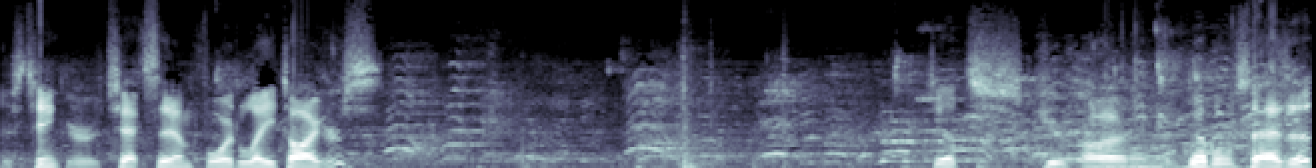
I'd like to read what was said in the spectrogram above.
As Tinker checks in for the Lady Tigers. Jets, uh, Wibbles has it.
